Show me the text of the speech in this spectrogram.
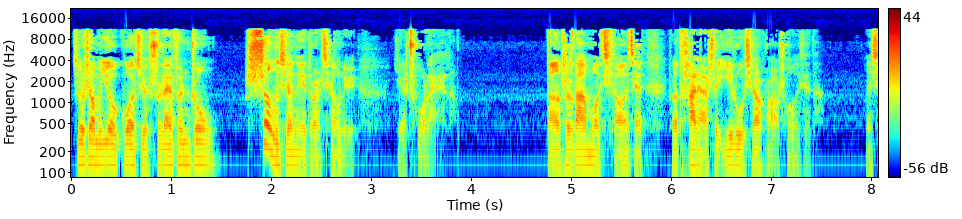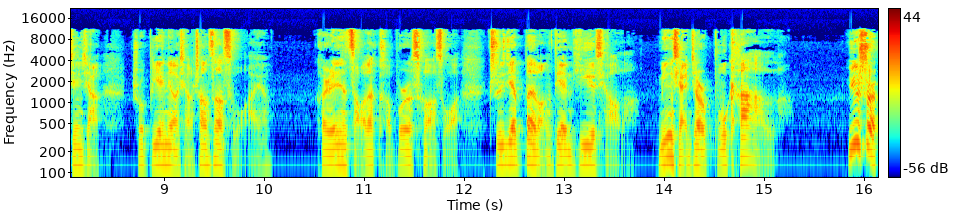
就这么又过去十来分钟，剩下那对情侣也出来了。当时大木瞧见说，他俩是一路小跑出去的。那心想说憋尿想上厕所呀，可人家走的可不是厕所，直接奔往电梯去了，明显就是不看了。于是，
